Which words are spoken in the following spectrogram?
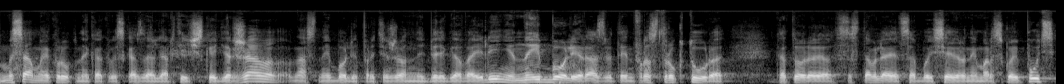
Мы самая крупная, как вы сказали, арктическая держава. У нас наиболее протяженная береговая линия, наиболее развитая инфраструктура, которая составляет собой Северный морской путь,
